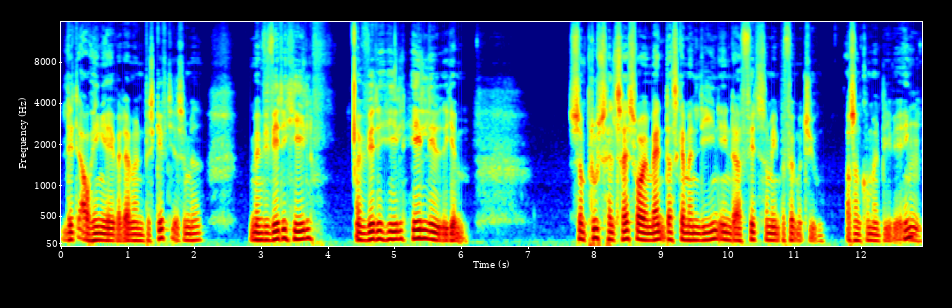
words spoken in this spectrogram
lidt afhængig af, hvad der man beskæftiger sig med. Men vi ved det hele, og vi ved det hele, hele livet igennem. Som plus 50-årig mand, der skal man ligne en, der er fedt som en på 25. Og sådan kunne man blive ved, ikke? Mm.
